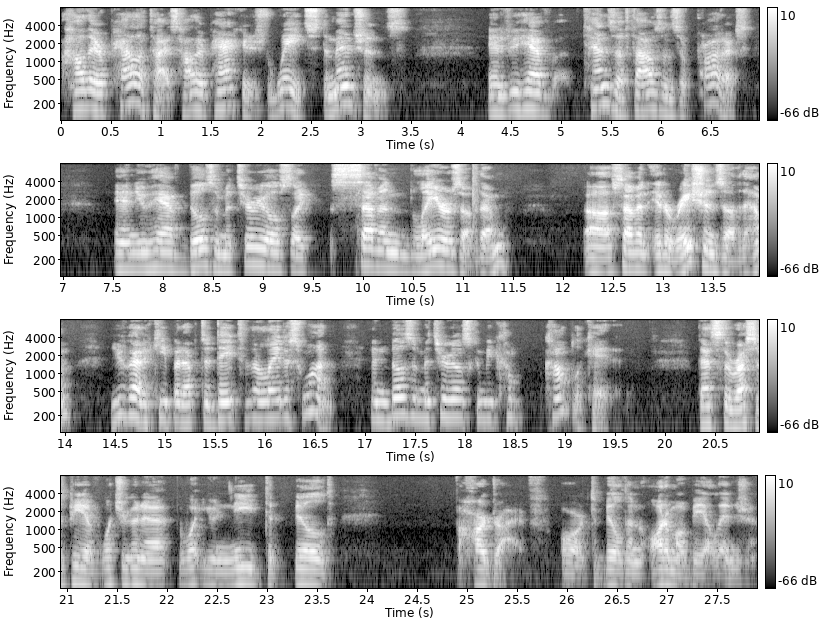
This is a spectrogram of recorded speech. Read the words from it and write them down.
how they're palletized, how they're packaged, weights, dimensions, and if you have tens of thousands of products and you have bills of materials like seven layers of them, uh, seven iterations of them, you've got to keep it up to date to the latest one. And bills of materials can become complicated. That's the recipe of what you're gonna, what you need to build a hard drive, or to build an automobile engine,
